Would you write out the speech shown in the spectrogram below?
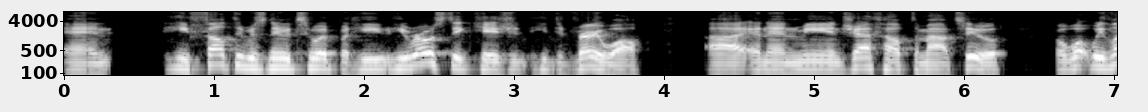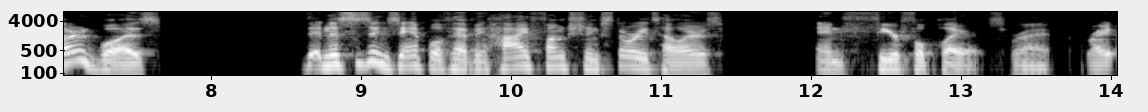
And he felt he was new to it, but he he rose to the occasion. He did very well. Uh, and then me and Jeff helped him out too. But what we learned was, and this is an example of having high functioning storytellers and fearful players, right right?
